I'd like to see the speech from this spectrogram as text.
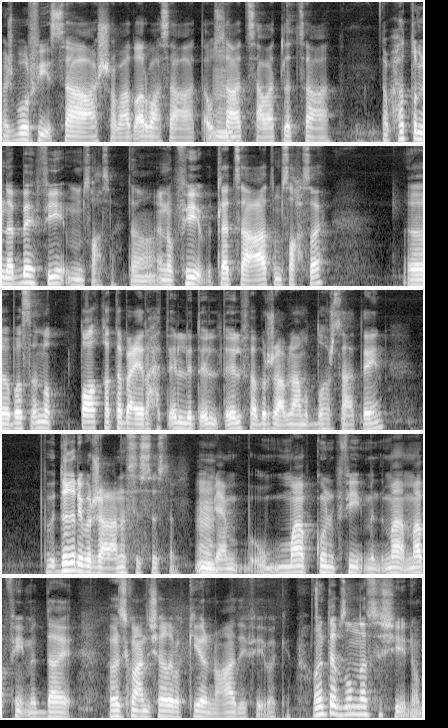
مجبور فيه الساعة 10 بعد أربع ساعات أو. الساعة 9 بعد ثلاث ساعات. بحط منبه فيه مصحصح. تمام. انه في ثلاث ساعات مصحصح آه، بس إنه الطاقة تبعي رح تقل تقل تقل فبرجع بنام الظهر ساعتين. دغري برجع على نفس السيستم. مم. يعني وما بكون بفيق ما ما بفيق متضايق. فبس يكون عندي شغلة بكير إنه عادي فيق بكير. وأنت بظن نفس الشيء إنه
